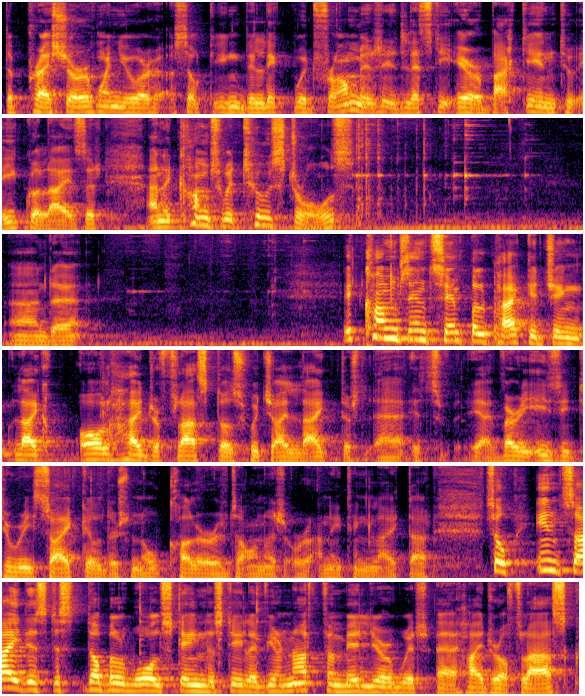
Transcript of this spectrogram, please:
the pressure when you are sucking the liquid from it. It lets the air back in to equalize it. And it comes with two straws. And uh, it comes in simple packaging like all Hydro Flask does, which I like. Uh, it's yeah, very easy to recycle. There's no colors on it or anything like that. So inside is this double wall stainless steel. If you're not familiar with uh, Hydro Flask,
